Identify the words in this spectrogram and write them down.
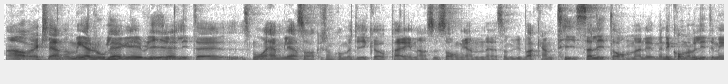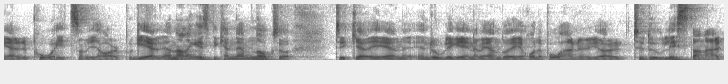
Ja, verkligen. Och mer roliga grejer blir det. Lite små hemliga saker som kommer dyka upp här innan säsongen eh, som vi bara kan tisa lite om. Men det, men det kommer väl lite mer påhitt som vi har på G. En annan grej som vi kan nämna också tycker jag är en, en rolig grej när vi ändå är, håller på här nu och gör to-do-listan här.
